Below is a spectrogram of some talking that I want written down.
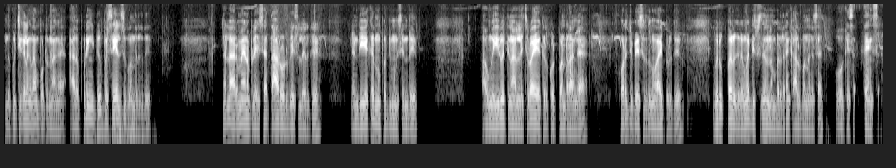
இந்த குச்சிக்கிழங்கு தான் போட்டிருந்தாங்க. அதை பிடிங்கிட்டு இப்போ சேல்ஸுக்கு வந்திருக்குது. நல்ல அருமையான பிளேஸாக தார் ரோடு பேஸில் இருக்குது ரெண்டு ஏக்கர் முப்பத்தி மூணு சென்ட் அவங்க இருபத்தி நாலு லட்ச ரூபா ஏக்கர் கோட் பண்ணுறாங்க குறைச்சி பேசுகிறதுக்கும் வாய்ப்பு இருக்குது விருப்பம் இருக்கிறவங்க டிஸ்கிரிப்ஷன் நம்பர் தரேன். கால் பண்ணுங்கள் sir. Okay sir thanks sir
